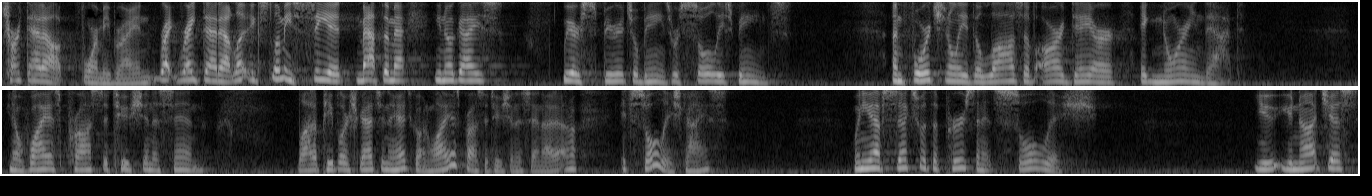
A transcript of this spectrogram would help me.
chart that out for me, Brian. Write, write that out. Let, let me see it, out. You know, guys, we are spiritual beings, we're soulish beings. Unfortunately, the laws of our day are ignoring that. You know, why is prostitution a sin? A lot of people are scratching their heads going, why is prostitution a sin? I don't know. It's soulish, guys. When you have sex with a person, it's soulish. You, you not just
